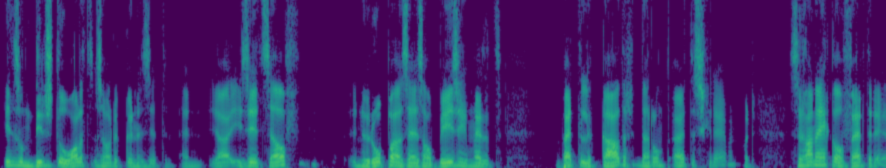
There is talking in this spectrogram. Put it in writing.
in zo'n digital wallet zouden kunnen zitten. En ja, je ziet zelf, in Europa zijn ze al bezig met het wettelijk kader daar rond uit te schrijven, maar ze gaan eigenlijk al verder. Hè.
